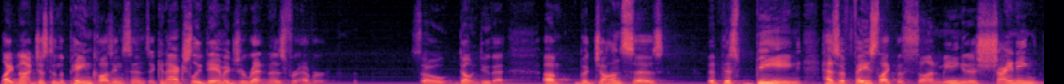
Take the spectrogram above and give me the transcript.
Like, not just in the pain causing sense, it can actually damage your retinas forever. So don't do that. Um, but John says that this being has a face like the sun, meaning it is shining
